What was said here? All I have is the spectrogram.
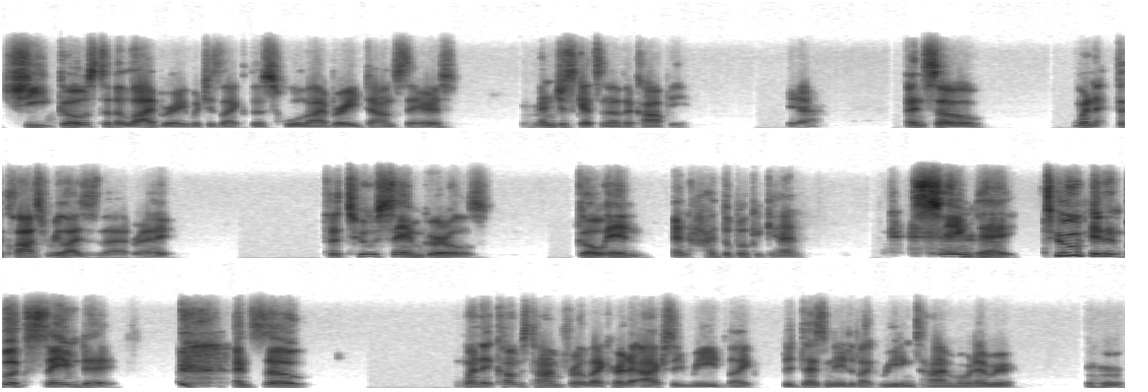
she goes to the library, which is like the school library downstairs, Mhm. and just gets another copy. yeah. And so when the class realizes that, right? The two same girls go in and hide the book again. Same day. two hidden books same day. And so when it comes time for like her to actually read like the designated like reading time or whatever, Mhm.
